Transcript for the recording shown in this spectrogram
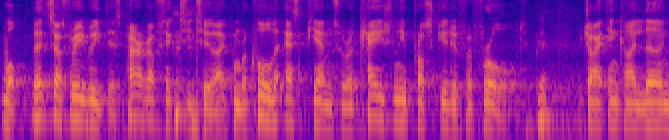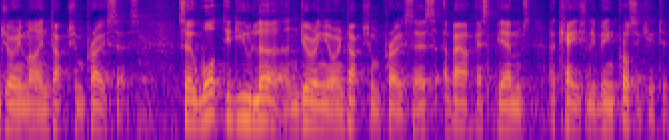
Well, let's just reread this. Paragraph 62. I can recall that SPMs were occasionally prosecuted for fraud, Yeah. which I think I learned during my induction process. So, what did you learn during your induction process about SPMs occasionally being prosecuted?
